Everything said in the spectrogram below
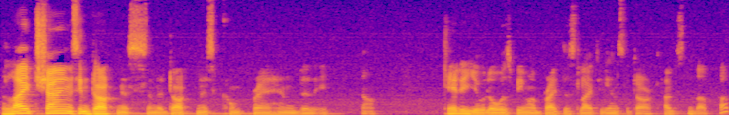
The light shines in darkness, and the darkness comprehended it not. Katie, you will always be my brightest light against the dark. Hugs and love, Pop.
